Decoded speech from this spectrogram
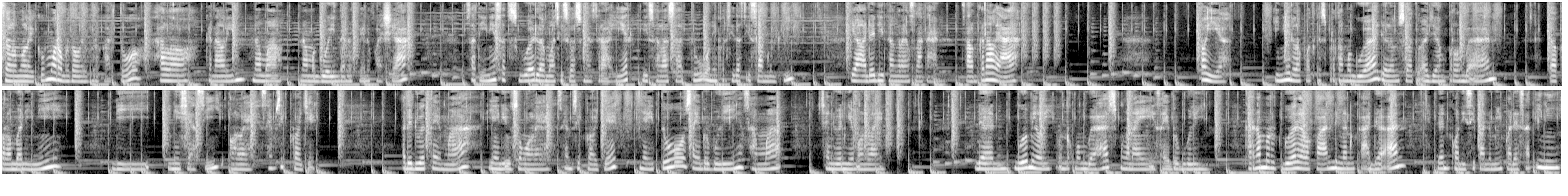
Assalamualaikum warahmatullahi wabarakatuh. Halo, kenalin nama nama gue Intan Noviana Fasya. Saat ini status gue adalah mahasiswa semester akhir di salah satu Universitas Islam Negeri yang ada di Tangerang Selatan. Salam kenal ya. Oh iya, ini adalah podcast pertama gue dalam suatu ajang perlombaan. Perlombaan ini diinisiasi oleh Semsik Project ada dua tema yang diusung oleh SMC Project, yaitu cyberbullying sama canduan game online. Dan gue milih untuk membahas mengenai cyberbullying, karena menurut gue relevan dengan keadaan dan kondisi pandemi pada saat ini.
